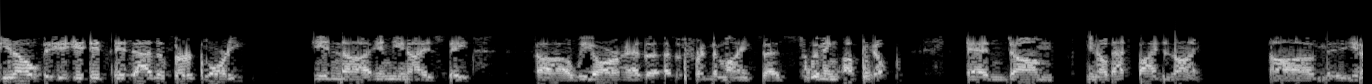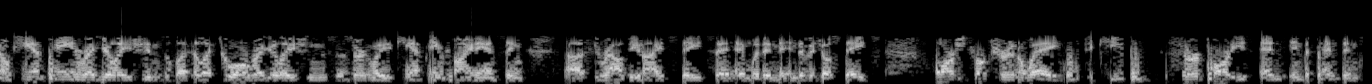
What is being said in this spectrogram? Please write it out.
you know, it, it, it as a third party in uh, in the United States, uh, we are, as a as a friend of mine says, swimming uphill, and um, you know that's by design. Um, you know, campaign regulations, electoral regulations, uh, certainly campaign financing uh, throughout the United States and within the individual states are structured in a way to keep third parties and independents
